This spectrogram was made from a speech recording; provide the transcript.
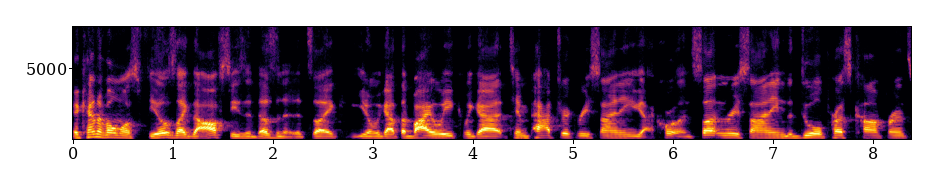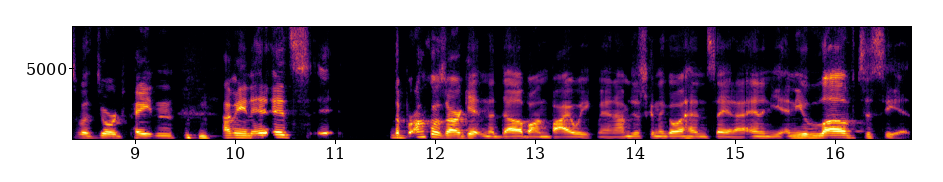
it kind of almost feels like the offseason, doesn't it? It's like, you know, we got the bye week, we got Tim Patrick resigning, you got Courtland Sutton resigning, the dual press conference with George Paton. I mean, it, it's it, the Broncos are getting the dub on bye week, man. I'm just going to go ahead and say it. And, and you love to see it.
